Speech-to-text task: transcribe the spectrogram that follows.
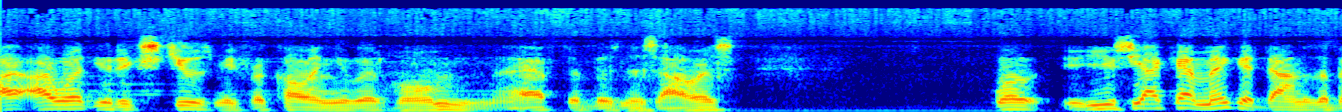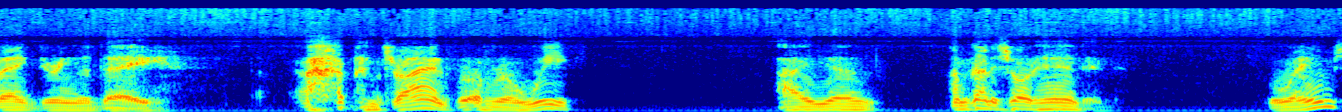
I, I want you to excuse me for calling you at home after business hours. Well, you see, I can't make it down to the bank during the day. I've been trying for over a week. I, uh, I'm kind of short-handed. Who, Ames?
